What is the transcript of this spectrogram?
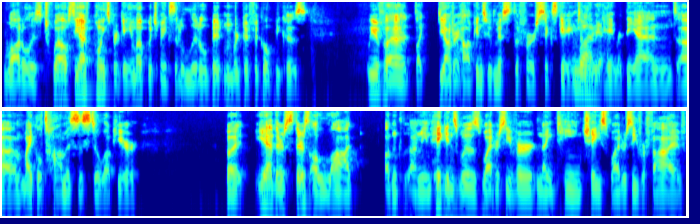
Waddle is twelve. See, I have points per game up, which makes it a little bit more difficult because we have uh, like DeAndre Hopkins who missed the first six games well, and then yeah. a game at the end. Uh, Michael Thomas is still up here, but yeah, there's there's a lot I mean, Higgins was wide receiver 19, Chase wide receiver five,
